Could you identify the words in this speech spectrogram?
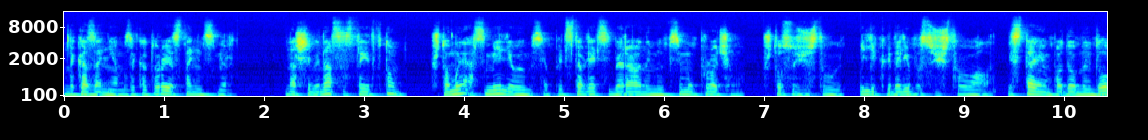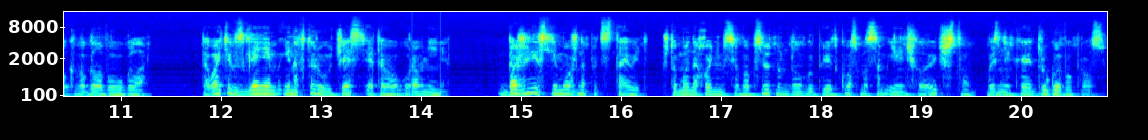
наказанием за которое станет смерть. Наша вина состоит в том, что мы осмеливаемся представлять себя равными всему прочему, что существует или когда-либо существовало, и ставим подобный долг во главу угла. Давайте взглянем и на вторую часть этого уравнения. Даже если можно представить, что мы находимся в абсолютном долгу перед космосом или человечеством, возникает другой вопрос.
